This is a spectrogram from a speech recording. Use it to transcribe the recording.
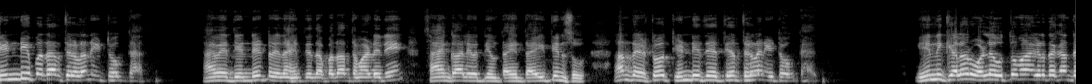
ತಿಂಡಿ ಪದಾರ್ಥಗಳನ್ನು ಇಟ್ಟು ಹೋಗ್ತಾ ಇದ್ರು ನಾವೇ ತಿಂಡಿ ಇಟ್ಟರೆ ನಾ ಇಂತಿಂಥ ಪದಾರ್ಥ ಮಾಡೀನಿ ಸಾಯಂಕಾಲ ಇವತ್ತು ನಿಮ್ಮ ತಾಯಿ ತಾಯಿ ತಿನಿಸು ಅಂತ ಎಷ್ಟೋ ತಿಂಡಿ ತೀರ್ಥಗಳನ್ನು ಇಟ್ಟು ಹೋಗ್ತಾ ಇನ್ನು ಕೆಲವರು ಒಳ್ಳೆ ಉತ್ತಮವಾಗಿರ್ತಕ್ಕಂಥ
